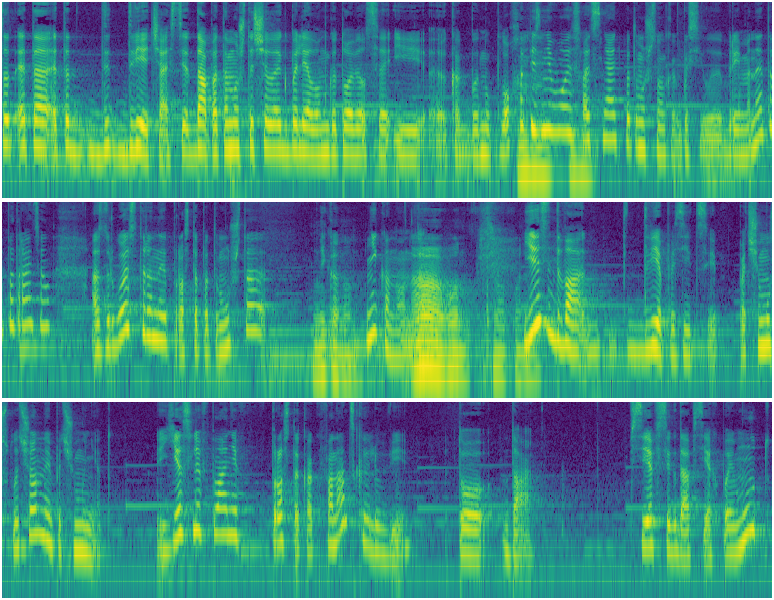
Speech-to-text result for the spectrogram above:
Это, это две части, да, потому что человек болел, он готовился, и э, как бы, ну, плохо без него отснять, потому что он как бы силы время на это потратил, а с другой стороны, просто потому что... Не канон. Не канон, да. А, вон, Есть два, две позиции, почему сплоченные, почему нет. Если в плане просто как фанатской любви, то да, все всегда всех поймут,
